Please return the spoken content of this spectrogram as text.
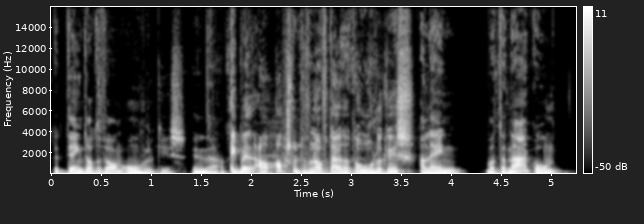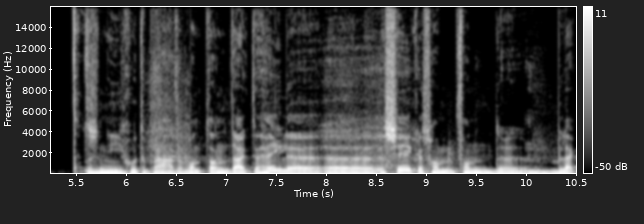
Ik denk dat het wel een ongeluk is, inderdaad. Ik ben al absoluut van overtuigd dat het een ongeluk is. Alleen wat daarna komt, dat is niet goed te praten. Want dan duikt de hele uh, circus van, van de black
